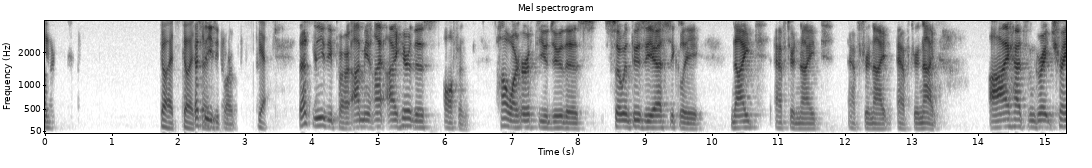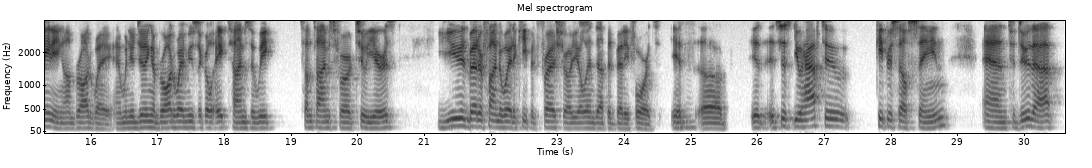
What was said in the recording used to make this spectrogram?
go ahead. Go ahead. That's Sorry. the easy part. Yeah, that's the easy part. I mean, I, I hear this often. How on earth do you do this so enthusiastically, night after night after night after night? I had some great training on Broadway, and when you're doing a Broadway musical eight times a week, sometimes for two years, you'd better find a way to keep it fresh, or you'll end up at Betty Ford's. It's mm-hmm. uh, it, it's just you have to keep yourself sane. And to do that,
